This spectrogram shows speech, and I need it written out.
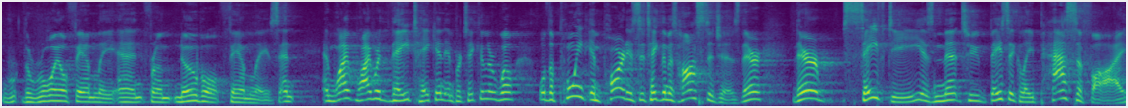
the royal family and from noble families. And, and why, why were they taken in particular? Well, well, the point in part is to take them as hostages. Their, their safety is meant to basically pacify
